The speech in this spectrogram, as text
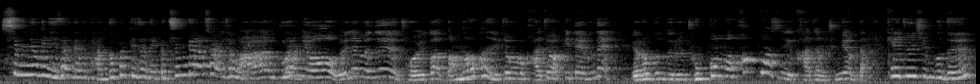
16인 이상 되면 단독 패키지니까 준비하셔야죠. 아, 그럼요. 왜냐면은 저희가 넉넉한 일정으로 가져왔기 때문에 여러분들은 조건만 확보하시는 게 가장 중요합니다. 캐주이신 분들,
